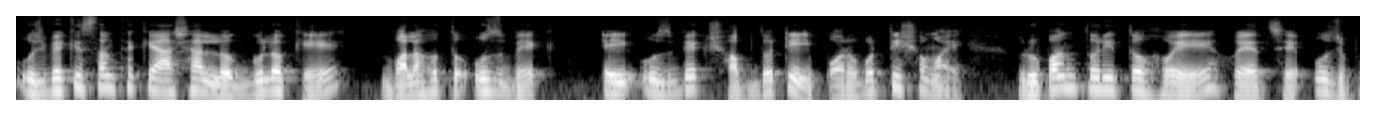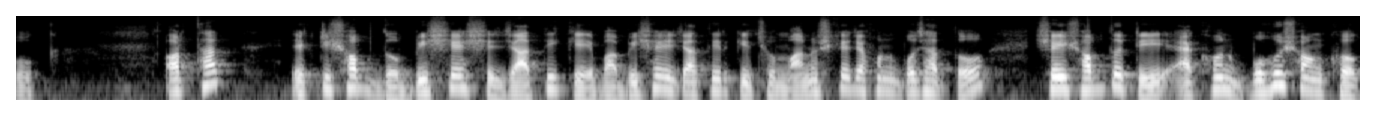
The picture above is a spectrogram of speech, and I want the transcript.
উজবেকিস্তান থেকে আসা লোকগুলোকে বলা হতো উজবেক। এই উজবেক শব্দটি পরবর্তী সময়ে রূপান্তরিত হয়ে হয়েছে উজবুক। অর্থাৎ একটি শব্দ বিশেষ জাতিকে বা বিশেষ জাতির কিছু মানুষকে যখন বোঝাতো, সেই শব্দটি এখন বহু সংখ্যক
